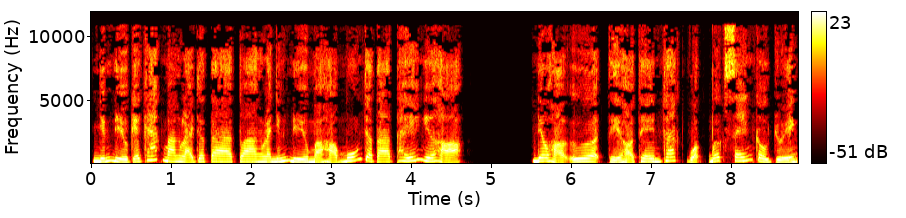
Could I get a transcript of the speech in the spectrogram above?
những điều kẻ khác mang lại cho ta toàn là những điều mà họ muốn cho ta thấy như họ. Nếu họ ưa thì họ thêm thắt hoặc bớt xén câu chuyện,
